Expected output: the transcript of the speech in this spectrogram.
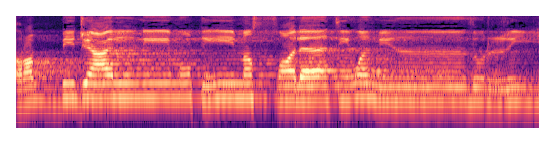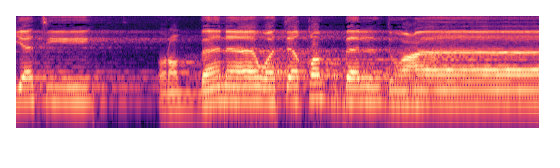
رب اجعلني مقيم الصلاة ومن ذريتي ربنا وتقبل دعاء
